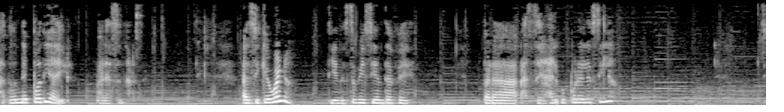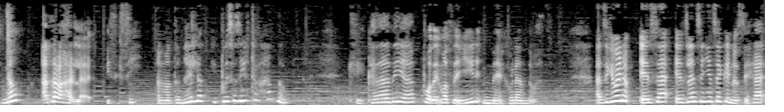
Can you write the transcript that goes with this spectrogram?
a dónde podía ir para sanarse. Así que bueno, ¿tienes suficiente fe para hacer algo por el estilo? Si no, a trabajarla. Y sí, sí, a mantenerla y a seguir trabajando. Que cada día podemos seguir mejorando más. Así que bueno, esa es la enseñanza que nos deja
